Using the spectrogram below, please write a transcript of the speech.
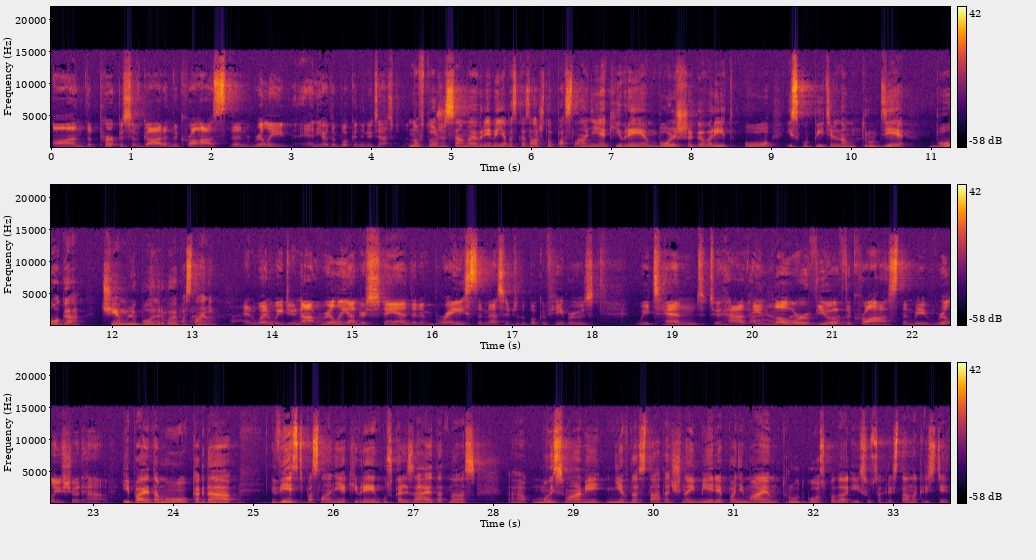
on the purpose of God and the cross than really any other book in the New Testament. Но в то же самое время я бы сказал, что послание к евреям больше говорит о искупительном труде Бога, чем любое другое послание. And when we do not really understand and embrace the message of the book of Hebrews, we tend to have a lower view of the cross than we really should have. И поэтому, когда весть послания к евреям ускользает от нас, э, мы с вами не в достаточной мере понимаем труд Господа Иисуса Христа на кресте.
